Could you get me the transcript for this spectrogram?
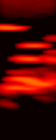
because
